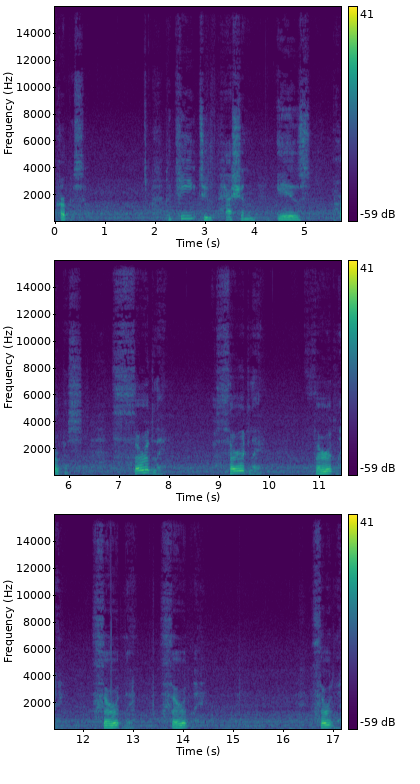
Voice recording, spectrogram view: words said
purpose. The key to passion is purpose. Thirdly, thirdly, thirdly, thirdly, thirdly, thirdly,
